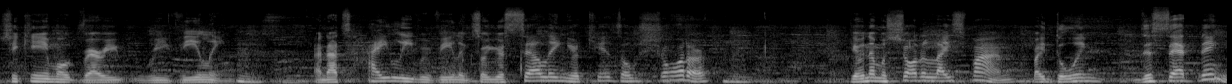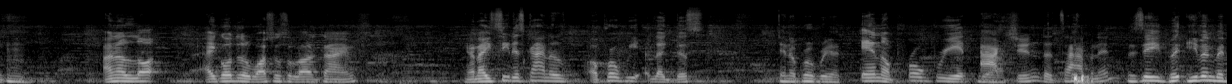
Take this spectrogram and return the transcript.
she came out very revealing. Mm-hmm. And that's highly revealing. So you're selling your kids out shorter, giving them a shorter lifespan by doing this sad thing. And a lot, I go to the washrooms a lot of times, and I see this kind of appropriate, like this inappropriate inappropriate action that's happening. You see, but even with,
